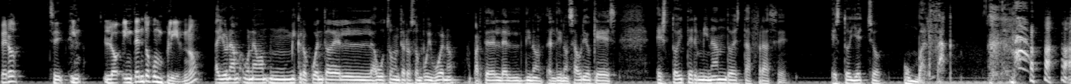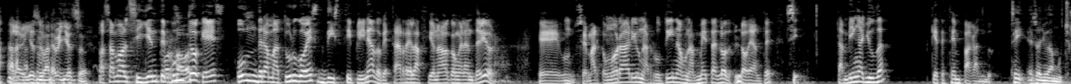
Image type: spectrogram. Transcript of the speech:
Pero Sí. in- lo intento cumplir, ¿no? Hay una, una- un microcuento del Augusto Monterroso muy bueno, aparte del del dino- el dinosaurio, que es Estoy terminando esta frase. Estoy hecho un Balzac. Maravilloso. Maravilloso. Pasamos al siguiente Por punto, favor. que es un dramaturgo es disciplinado, que está relacionado con el anterior. Que un- se marca un horario, unas rutinas, unas metas, lo, lo de antes. Sí, también ayuda que te estén pagando. Sí, eso ayuda mucho.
